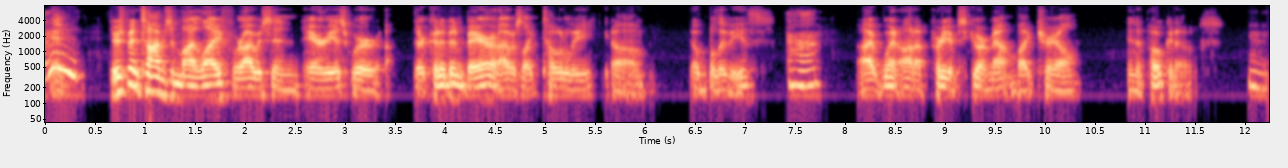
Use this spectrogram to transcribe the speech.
I mean, There's been times in my life where I was in areas where there could have been bear, and I was like totally um, oblivious. uh huh. I went on a pretty obscure mountain bike trail in the Poconos, Hmm.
